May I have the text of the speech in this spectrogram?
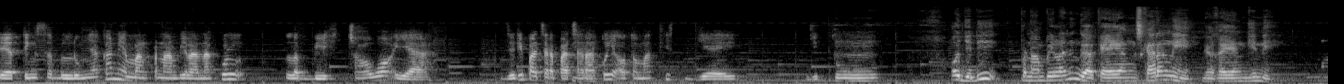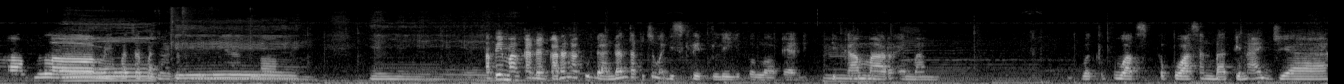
dating sebelumnya kan emang penampilan aku lebih cowok ya. Jadi pacar-pacar Hmm. aku ya otomatis gay gitu. Oh jadi penampilannya nggak kayak yang sekarang nih nggak kayak yang gini? Belum yang Oh, pacar-pacar oke. sebelumnya, belum. Ya ya ya ya ya. ya. tapi emang kadang-kadang aku dandan tapi cuma discreetly gitu loh kayak di, di Hmm. kamar emang buat kepuas kepuasan batin aja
